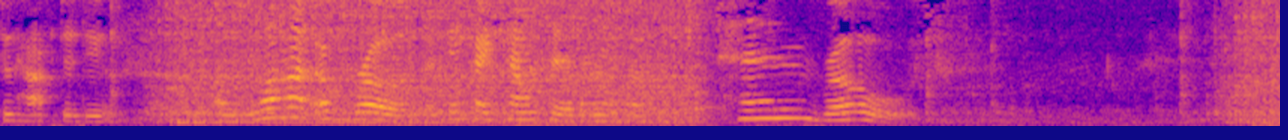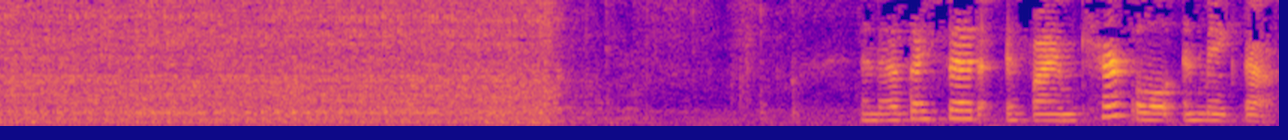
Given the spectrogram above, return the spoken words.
to have to do a lot of rows. I think I counted and it was 10 rows. And as I said, if I'm careful and make that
